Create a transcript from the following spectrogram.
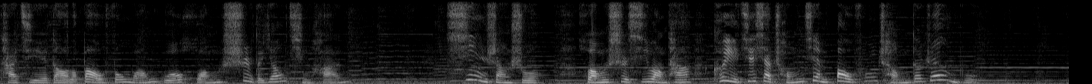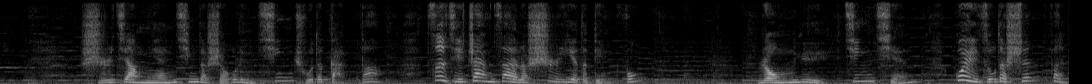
他接到了暴风王国皇室的邀请函。信上说，皇室希望他可以接下重建暴风城的任务。石匠年轻的首领清楚地感到，自己站在了事业的顶峰，荣誉、金钱、贵族的身份，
